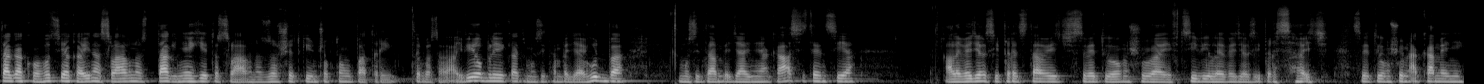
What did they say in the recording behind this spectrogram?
tak ako hociaká iná slávnosť, tak nech je to slávnosť so všetkým, čo k tomu patrí. Treba sa aj vyobliekať, musí tam byť aj hudba, musí tam byť aj nejaká asistencia, ale vedel si predstaviť Svetu Omšu aj v civile, vedel si predstaviť Svetu Omšu na kameni,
